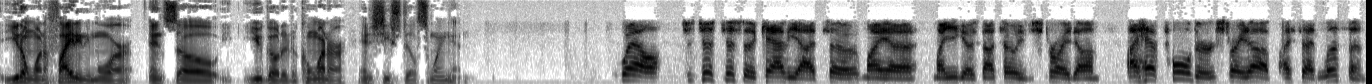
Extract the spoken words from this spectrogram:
you don't want to fight anymore, and so you go to the corner, and she's still swinging. Well, just just just a caveat, so my uh, my ego is not totally destroyed. Um, I have told her straight up. I said, "Listen,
